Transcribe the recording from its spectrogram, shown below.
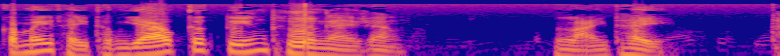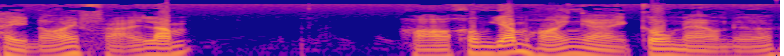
Có mấy thầy thông giáo cất tiếng thưa Ngài rằng, Lại thầy, thầy nói phải lắm. Họ không dám hỏi Ngài câu nào nữa.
